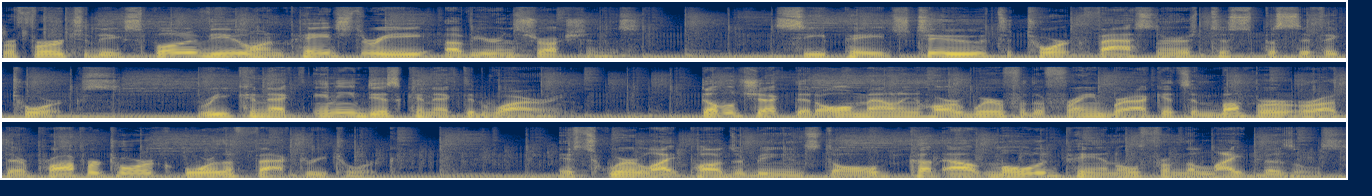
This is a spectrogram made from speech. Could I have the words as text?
Refer to the exploded view on page 3 of your instructions. See page 2 to torque fasteners to specific torques. Reconnect any disconnected wiring. Double check that all mounting hardware for the frame brackets and bumper are at their proper torque or the factory torque. If square light pods are being installed, cut out molded panels from the light bezels.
